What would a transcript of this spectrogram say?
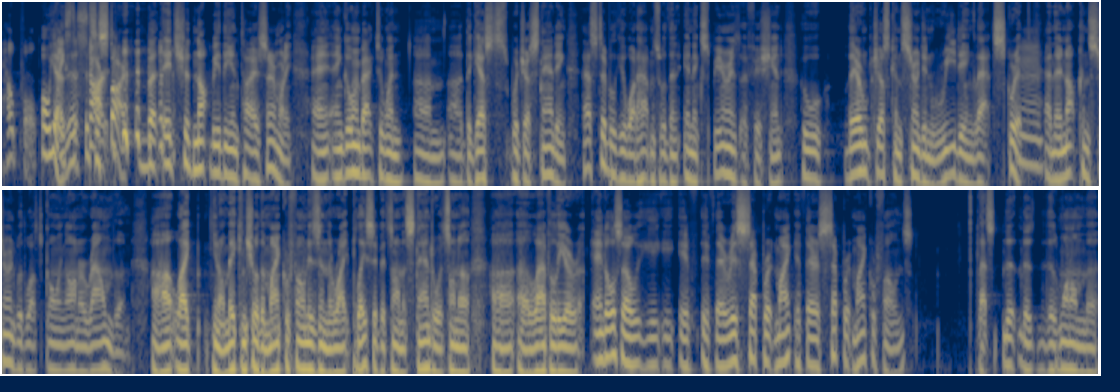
helpful Oh yeah, place to it's a start, but it should not be the entire ceremony. And, and going back to when um, uh, the guests were just standing, that's typically what happens with an inexperienced officiant who they're just concerned in reading that script, and they're not concerned with what's going on around them, uh, like you know making sure the microphone is in the right place if it's on a stand or it's on a, uh, a lavalier, and also if if there is separate mic if there are separate microphones that's the, the the one on the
